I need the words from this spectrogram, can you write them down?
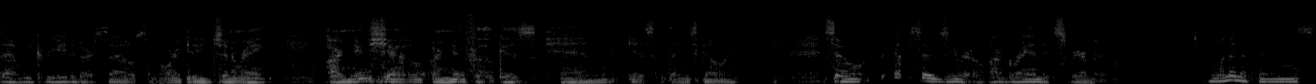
that we created ourselves in order to generate our new show, our new focus, and get some things going. So, episode zero, our grand experiment. One of the things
